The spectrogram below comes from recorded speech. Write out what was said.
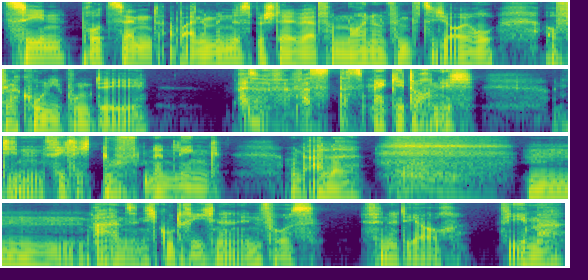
10% ab einem Mindestbestellwert von 59 Euro auf flaconi.de. Also, was, das mehr geht doch nicht. Und den wirklich duftenden Link und alle mm, wahnsinnig gut riechenden Infos findet ihr auch, wie immer,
